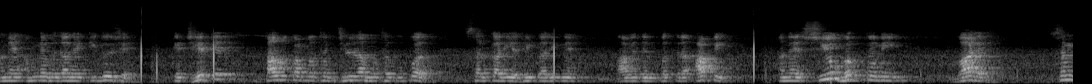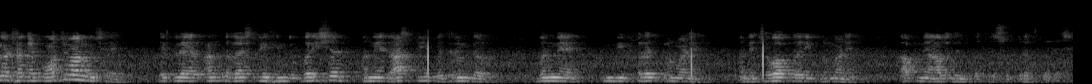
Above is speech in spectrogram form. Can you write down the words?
અને અમને બધાને કીધું છે કે જે તે તાલુકા મથક, જિલ્લા મથક ઉપર સરકારી અધિકારીને આવેદનપત્ર આપી અને શિવ ભક્તોની વારે સંગઠને પહોંચવાનું છે એટલે આંતરરાષ્ટ્રીય હિન્દુ પરિષદ અને રાષ્ટ્રીય બજરંગ દળ બંને એમની ફરજ પ્રમાણે અને જવાબદારી પ્રમાણે આપને આવેદનપત્ર સુપ્રત કરે છે.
